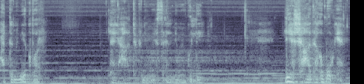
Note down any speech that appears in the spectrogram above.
حتى من يكبر. لا يعاتبني ويسألني ويقول لي ليش هذا أبويا؟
